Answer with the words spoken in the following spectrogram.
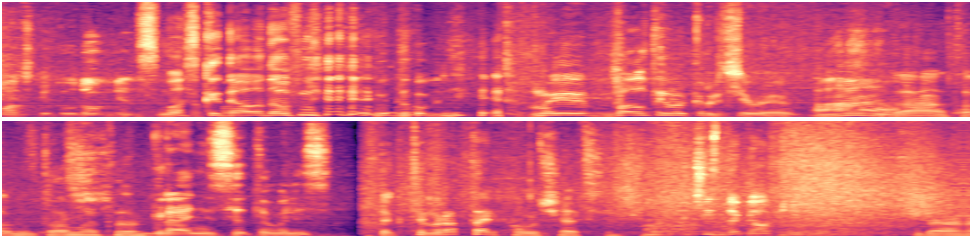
С маской-то удобнее. С маской, да, удобнее. Удобнее. Мы болты выкручиваем. Да, там, там это... Грани сетовались. Так ты вратарь, получается. Чисто галки. Да.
